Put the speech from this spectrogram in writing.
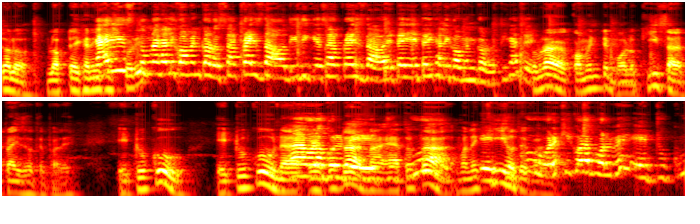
চলো ব্লগটা এখানেই শেষ করি। তোমরা খালি কমেন্ট করো সারপ্রাইজ দাও দিদিকে সারপ্রাইজ দাও এটাই এটাই খালি কমেন্ট করো ঠিক আছে? তোমরা কমেন্টে বলো কি সারপ্রাইজ হতে পারে? এটুকু এটুকু না হ্যাঁ, এতটা না এতটা? মানে কি হতে পারে? ওরা কি করে বলবে? এটুকু।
